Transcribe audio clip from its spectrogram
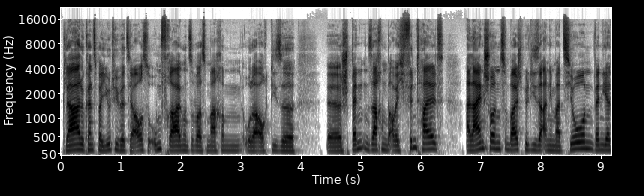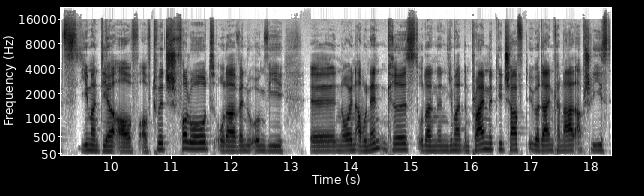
Klar, du kannst bei YouTube jetzt ja auch so Umfragen und sowas machen oder auch diese äh, Spendensachen, aber ich finde halt allein schon zum Beispiel diese Animation, wenn jetzt jemand dir auf, auf Twitch followt oder wenn du irgendwie äh, neuen Abonnenten kriegst oder einen, jemand eine Prime-Mitgliedschaft über deinen Kanal abschließt.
